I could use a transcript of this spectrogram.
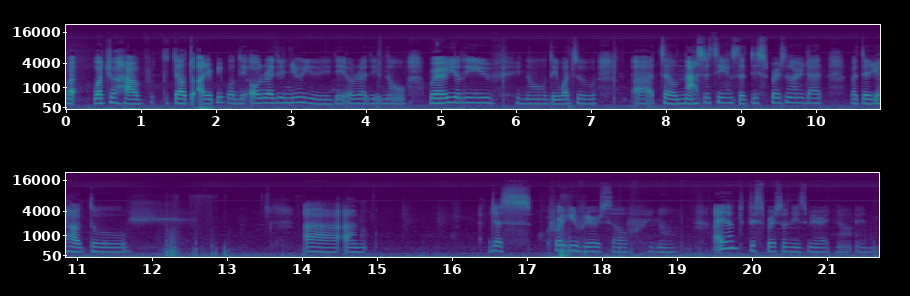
what what you have to tell to other people they already knew you they already know where you live you know they want to uh, tell nasty things that this person or that but then you have to uh, um just forgive yourself you know. I don't think this person needs me right now and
